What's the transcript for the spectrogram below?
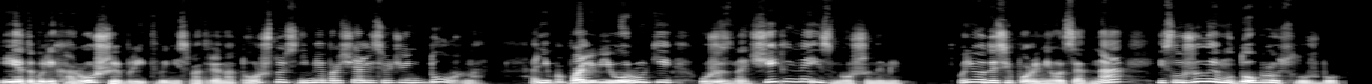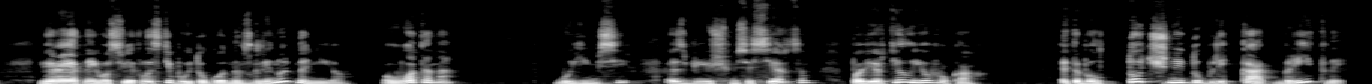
и это были хорошие бритвы, несмотря на то, что с ними обращались очень дурно. Они попали в его руки уже значительно изношенными. У него до сих пор имелась одна и служила ему добрую службу. Вероятно, его светлости будет угодно взглянуть на нее. Вот она. Уимси с бьющимся сердцем повертел ее в руках. Это был точный дубликат бритвы,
